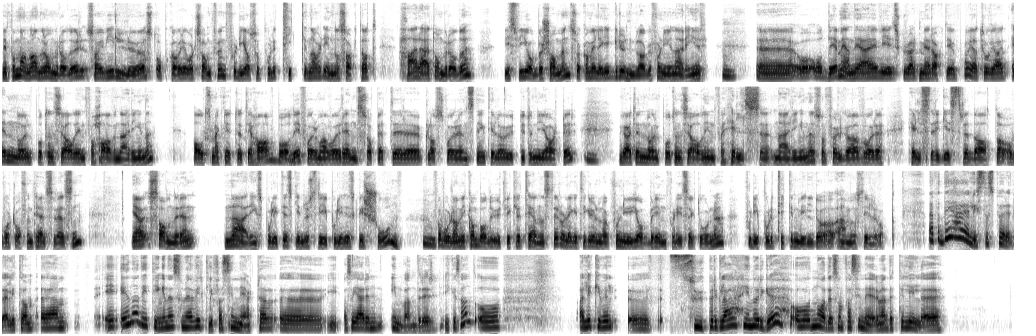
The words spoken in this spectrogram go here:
Men på mange andre områder så har vi løst oppgaver i vårt samfunn fordi også politikken har vært inne og sagt at her er et område hvis vi jobber sammen, så kan vi legge grunnlaget for nye næringer. Mm. Uh, og, og, Det mener jeg vi skulle vært mer aktive på. Jeg tror vi har et enormt potensial innenfor havnæringene. Alt som er knyttet til hav, både i form av å rense opp etter eh, plastforurensning til å utnytte nye arter. Mm. Vi har et enormt potensial innenfor helsenæringene som følge av våre helseregistre, data og vårt offentlige helsevesen. Jeg savner en næringspolitisk, industripolitisk visjon Mm. For hvordan vi kan både utvikle tjenester og legge til grunnlag for nye jobber innenfor de sektorene, fordi politikken vil det og er med og stiller opp. Nei, for Det har jeg lyst til å spørre deg litt om. Ehm, e- en av de tingene som jeg er virkelig fascinert av eh, altså Jeg er en innvandrer, ikke sant. og er likevel uh, superglad i Norge. Og noe av det som fascinerer meg, dette lille,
